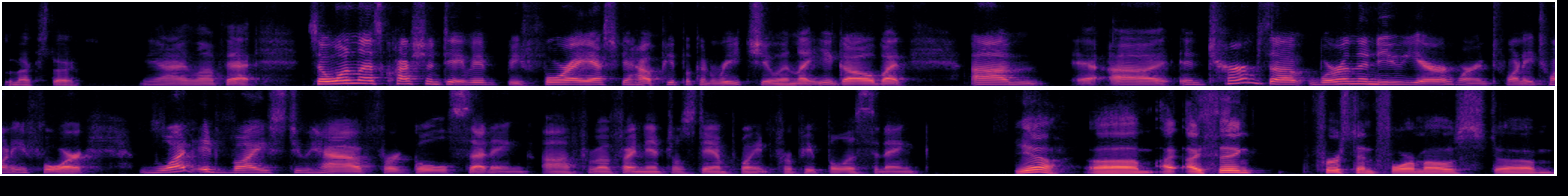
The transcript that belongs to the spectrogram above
the next day. Yeah i love that. So one last question david before i ask you how people can reach you and let you go but um uh in terms of we're in the new year we're in 2024 what advice do you have for goal setting uh, from a financial standpoint for people listening? Yeah, um, I, I, think first and foremost, um,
